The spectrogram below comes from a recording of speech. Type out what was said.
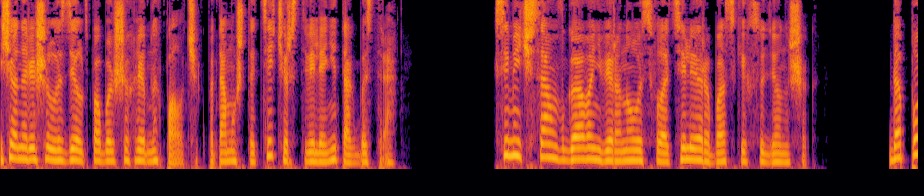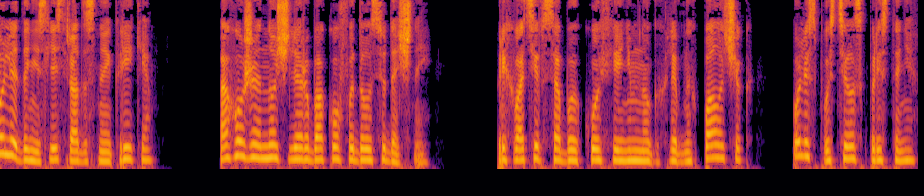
Еще она решила сделать побольше хлебных палочек, потому что те черствели не так быстро. К семи часам в гавань вернулась флотилия рыбацких суденышек. До поля донеслись радостные крики. Похоже, ночь для рыбаков выдалась удачной. Прихватив с собой кофе и немного хлебных палочек, Поля спустилась к пристани.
